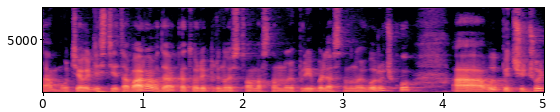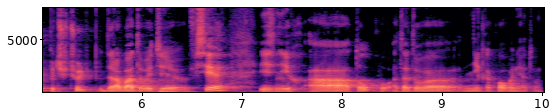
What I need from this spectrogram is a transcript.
там у тех 10 товаров, да, которые приносят вам основную прибыль, основную выручку, а вы по чуть-чуть, по чуть-чуть дорабатываете все из них, а толку от этого никакого нету.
